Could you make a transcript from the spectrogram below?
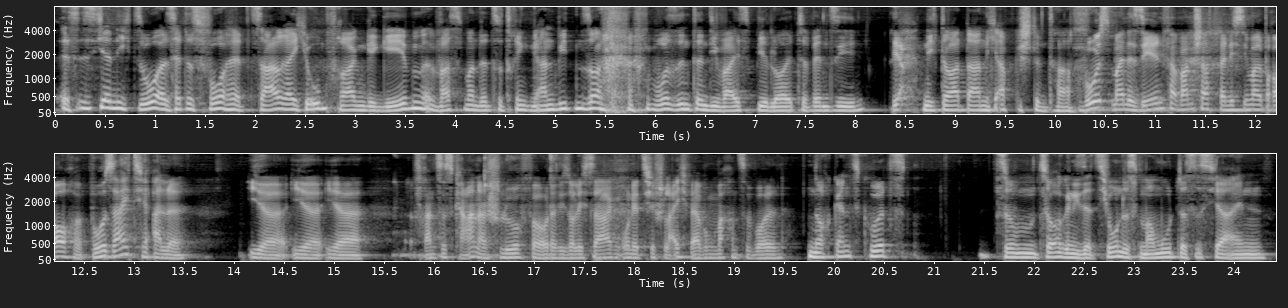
es ist ja nicht so, als hätte es vorher zahlreiche Umfragen gegeben, was man denn zu trinken anbieten soll. Wo sind denn die Weißbierleute, wenn sie ja. nicht dort da nicht abgestimmt haben? Wo ist meine Seelenverwandtschaft, wenn ich sie mal brauche? Wo seid ihr alle? Ihr, ihr, ihr Franziskaner-Schlürfer oder wie soll ich sagen, ohne jetzt hier Schleichwerbung machen zu wollen. Noch ganz kurz zum, zur Organisation des Mammut. Das ist ja ein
